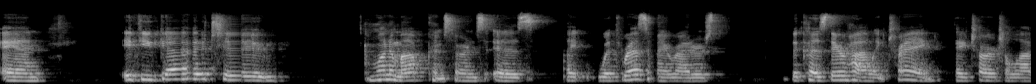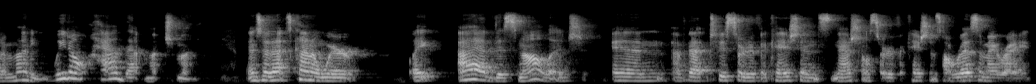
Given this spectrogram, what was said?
And if you go to one of my concerns is like with resume writers, because they're highly trained, they charge a lot of money. We don't have that much money. And so that's kind of where, like, I have this knowledge and I've got two certifications, national certifications on resume writing,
